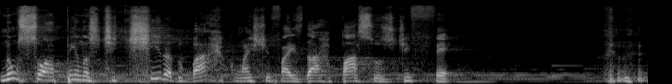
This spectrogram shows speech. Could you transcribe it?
não só apenas te tira do barco, mas te faz dar passos de fé.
